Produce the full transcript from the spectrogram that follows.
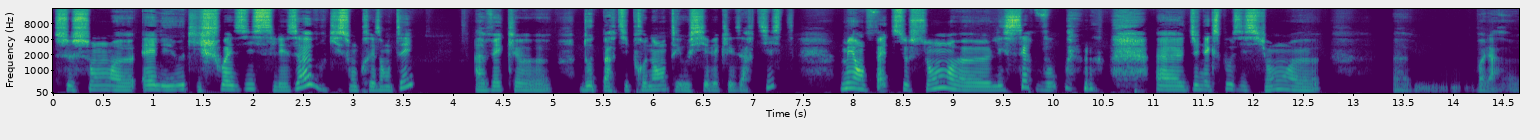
Ce sont elles et eux qui choisissent les œuvres qui sont présentées avec d'autres parties prenantes et aussi avec les artistes. Mais en fait, ce sont les cerveaux d'une exposition euh, voilà, euh,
